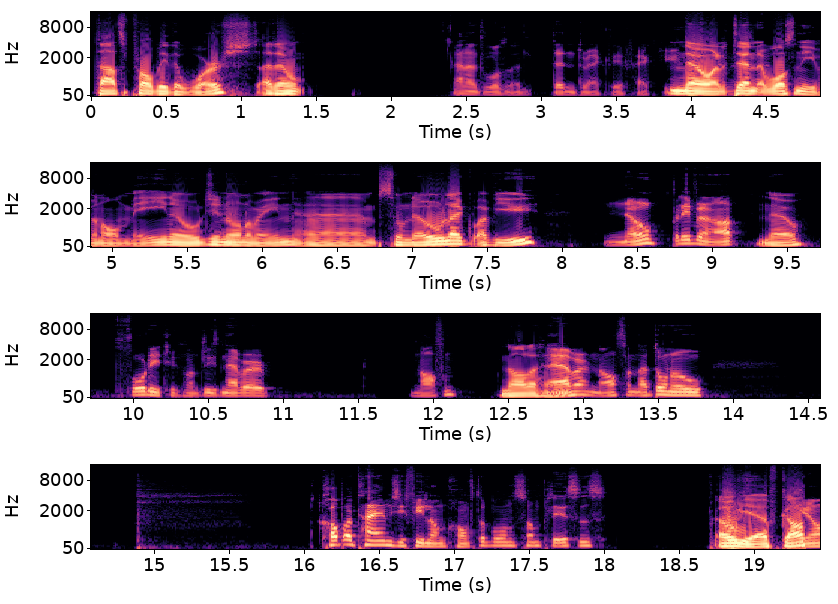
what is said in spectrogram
That's probably the worst. I don't And it wasn't. It didn't directly affect you. no, and it didn't. It wasn't even on me. You know, do you know what I mean? Um, so no, like, have you? No, believe it or not, No, forty-two countries never, nothing, not a never, nothing. I don't know. A couple of times you feel uncomfortable in some places. Oh yeah, I've got You know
